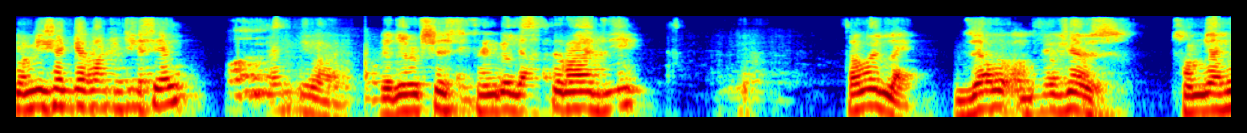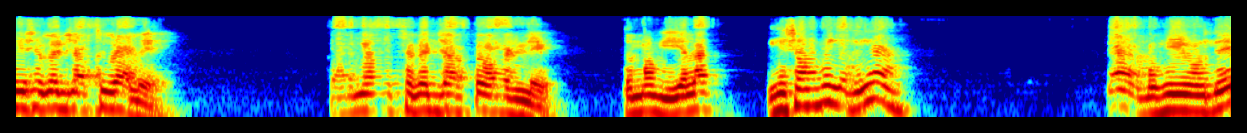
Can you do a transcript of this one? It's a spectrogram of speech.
कमी संख्या कोणाची असेल? त्याच्यापेक्षा संख्या जास्त कोणाची? समजलाय. जर समजा हे सगळ्यात जास्त झाले कारणावर सगळ्यात जास्त वाढले तर मग याला हे समजून लागेल ना हा, मग हे होते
